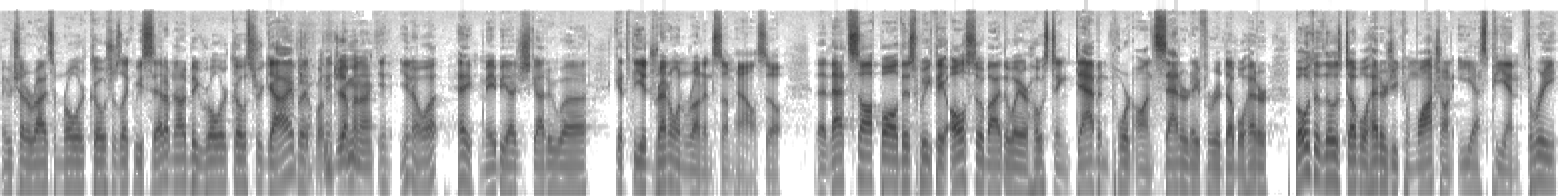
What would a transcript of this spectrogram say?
Maybe try to ride some roller coasters, like we said. I'm not a big roller coaster guy, but Jump on the Gemini. yeah, you know what? Hey, maybe I just got to uh, get the adrenaline running somehow. So that's softball this week. They also, by the way, are hosting Davenport on Saturday for a doubleheader. Both of those doubleheaders you can watch on E ESPN three.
